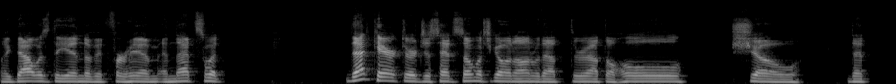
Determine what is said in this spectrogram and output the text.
Like that was the end of it for him, and that's what that character just had so much going on without throughout the whole show that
